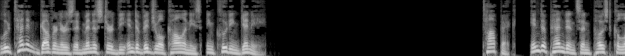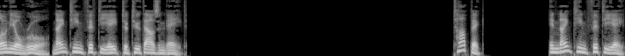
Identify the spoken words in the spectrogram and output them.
Lieutenant governors administered the individual colonies, including Guinea. Independence and post-colonial rule 1958 to 2008 Topic in 1958,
